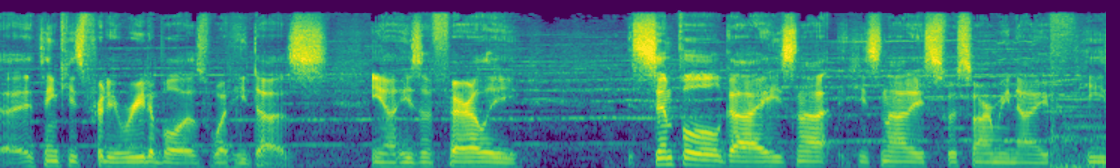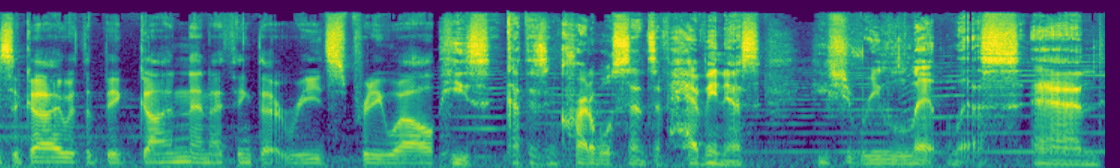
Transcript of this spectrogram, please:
I think he's pretty readable as what he does. You know, he's a fairly simple guy. He's not he's not a Swiss Army knife. He's a guy with a big gun, and I think that reads pretty well. He's got this incredible sense of heaviness. He's relentless, and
